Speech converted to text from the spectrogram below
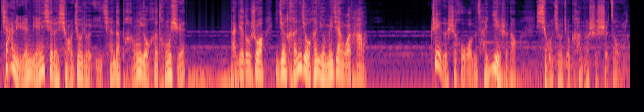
家里人联系了小舅舅以前的朋友和同学。大家都说已经很久很久没见过他了，这个时候我们才意识到小舅舅可能是失踪了。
